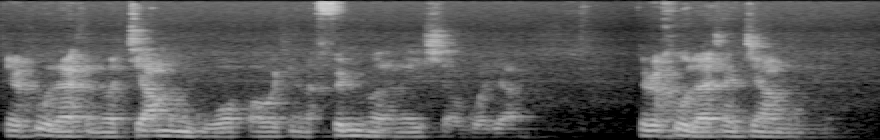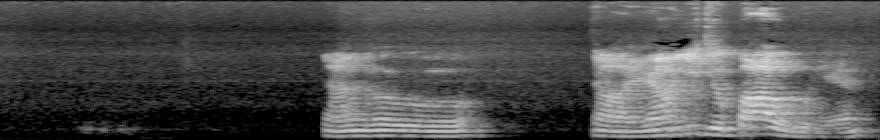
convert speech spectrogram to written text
这后来很多加盟国，包括现在分出来那些小国家，都是后来才加盟的。然后啊，然后一九八五年，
